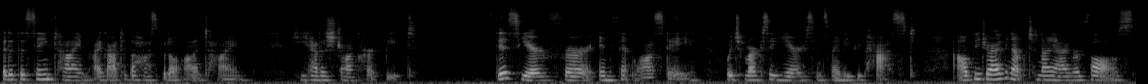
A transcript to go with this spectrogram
But at the same time, I got to the hospital on time. He had a strong heartbeat. This year, for Infant Loss Day, which marks a year since my baby passed, I'll be driving up to Niagara Falls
